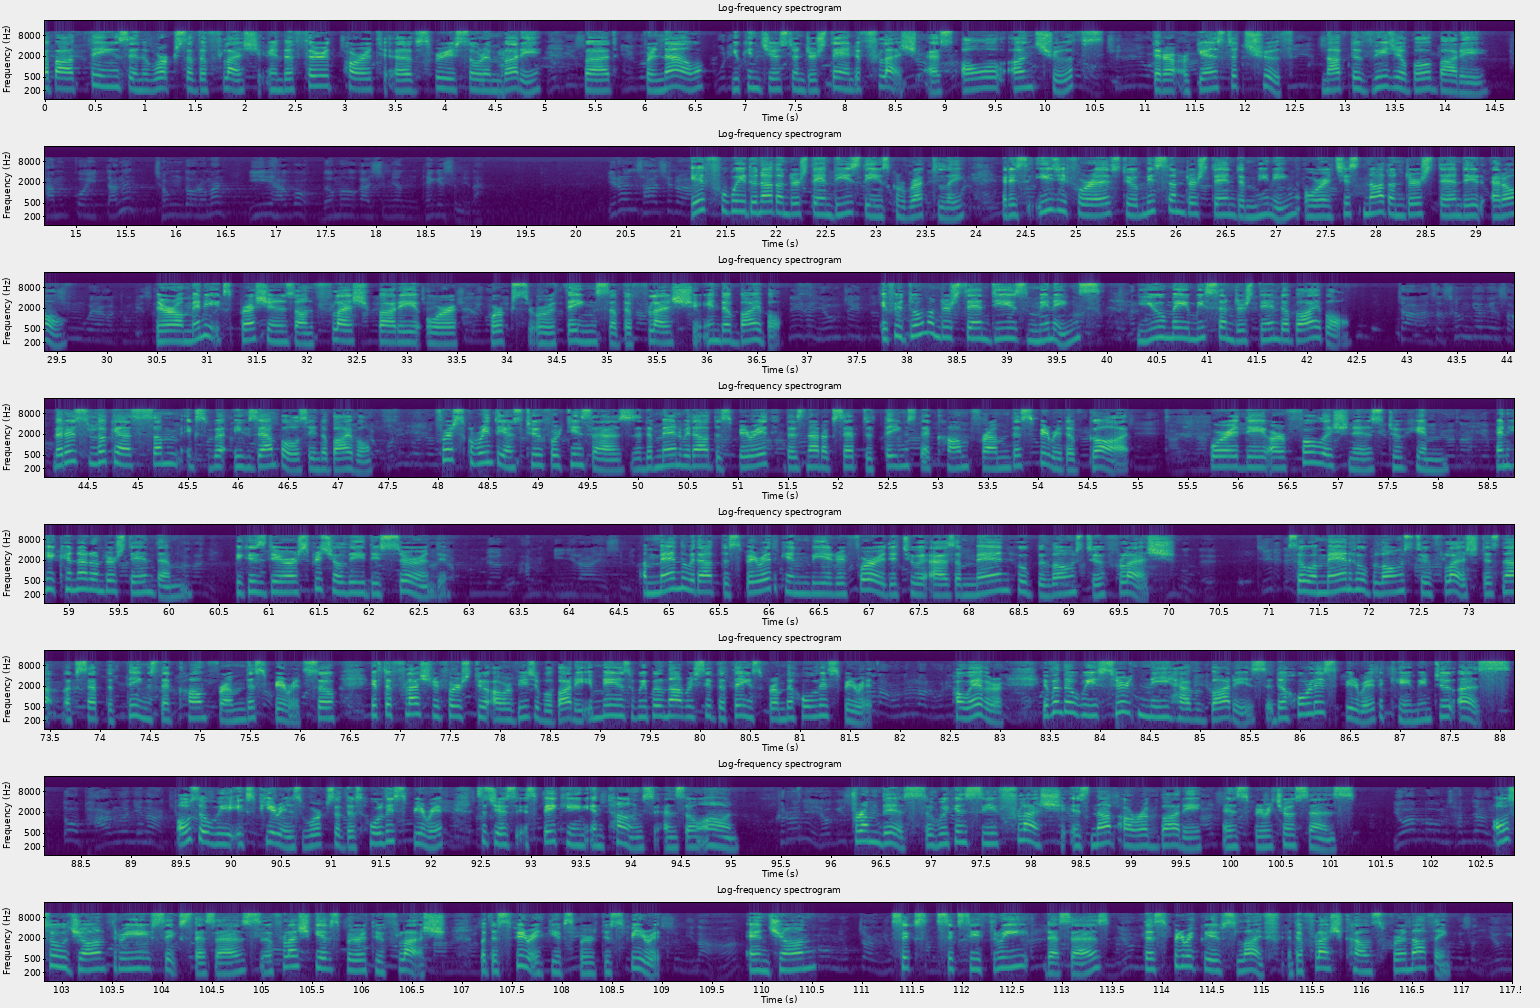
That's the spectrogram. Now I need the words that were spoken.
about things and works of the flesh in the third part of spirit, soul, and body. But for now, you can just understand the flesh as all untruths that are against the truth, not the visible body. If we do not understand these things correctly, it is easy for us to misunderstand the meaning or just not understand it at all. There are many expressions on flesh, body, or works or things of the flesh in the Bible. If you don't understand these meanings, you may misunderstand the Bible. Let us look at some ex- examples in the Bible. 1 Corinthians 2:14 says, "The man without the Spirit does not accept the things that come from the Spirit of God, for they are foolishness to him, and he cannot understand them, because they are spiritually discerned." A man without the Spirit can be referred to as a man who belongs to flesh. So a man who belongs to flesh does not accept the things that come from the spirit. So if the flesh refers to our visible body, it means we will not receive the things from the Holy Spirit. However, even though we certainly have bodies, the Holy Spirit came into us. Also, we experience works of the Holy Spirit, such as speaking in tongues and so on. From this, we can see flesh is not our body in spiritual sense. Also, John 3 6 that says, Flesh gives birth to flesh, but the spirit gives birth to spirit. And John 6 63 that says, The spirit gives life, and the flesh counts for nothing.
